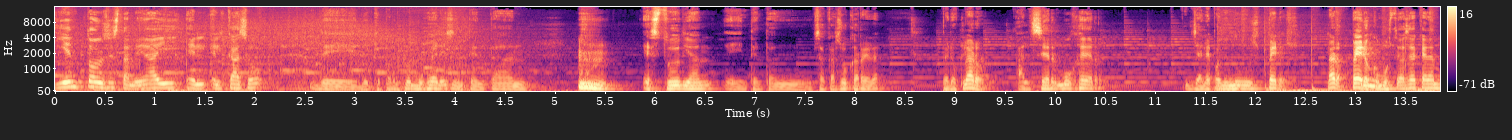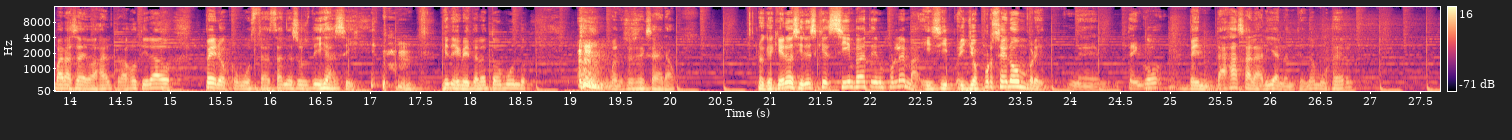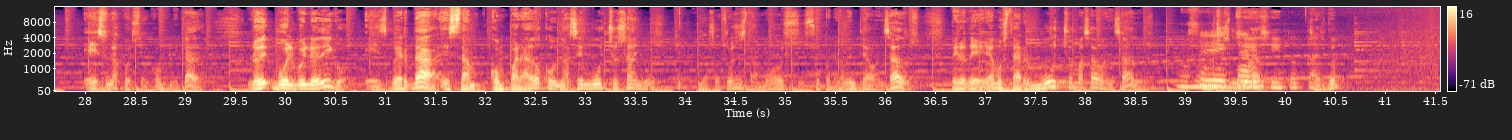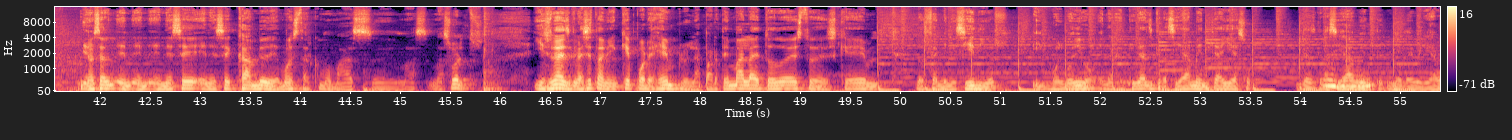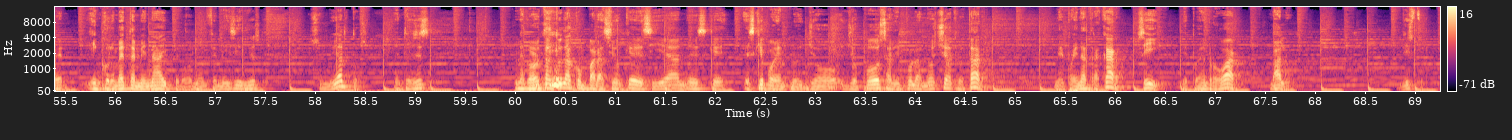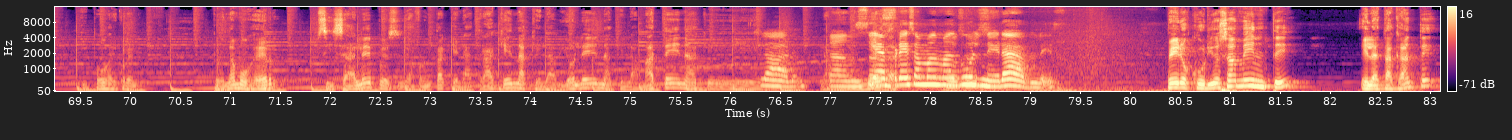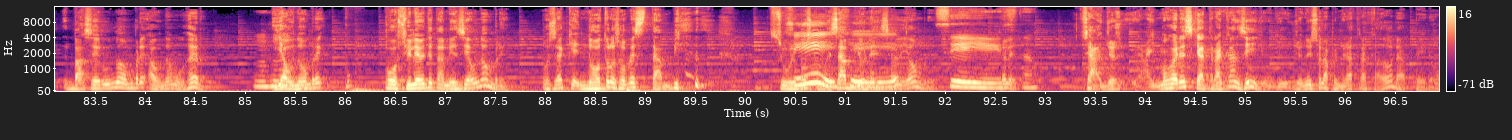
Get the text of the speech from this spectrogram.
y entonces también hay el, el caso de, de que, por ejemplo, mujeres intentan, estudian e intentan sacar su carrera, pero claro, al ser mujer, ya le ponen unos peros. Claro, pero como usted va a sacar embarazada y baja el trabajo tirado, pero como usted está en esos días y tiene que gritarle a todo el mundo, bueno, eso es exagerado. Lo que quiero decir es que siempre tener un problema. Y si y yo por ser hombre eh, tengo ventaja salarial ante una mujer, es una cuestión complicada. Lo, vuelvo y lo digo, es verdad, está, comparado con hace muchos años, nosotros estamos supremamente avanzados, pero deberíamos estar mucho más avanzados. Sí, claro. sí, total. ¿cierto? En, en- en ese, en ese cambio debemos estar como más, eh, más, más sueltos. Y es una desgracia también que, por ejemplo, la parte mala de todo esto es que mm, los feminicidios, y vuelvo y digo, en Argentina desgraciadamente hay eso, desgraciadamente no debería haber, y en Colombia también hay, pero bueno, los feminicidios son muy altos. Entonces, me acuerdo tanto una comparación que decían, es que, es que por ejemplo, yo, yo puedo salir por la noche a trotar, me pueden atracar, sí, me pueden robar, vale, listo, y puedo salir corriendo. Pero una mujer, si sale, pues se afronta a que la atraquen, a que la violen, a que la maten, a que... Claro. la Siempre somos más Cosas. vulnerables. Pero curiosamente, el atacante va a ser un hombre a una mujer. Y a un hombre posiblemente también sea un hombre. O sea que nosotros hombres también sufrimos Sí, con esa sí. violencia de hombres. Sí, está. O sea, yo- hay mujeres que atracan, sí. Yo, yo- yo no soy la primera atracadora, pero.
